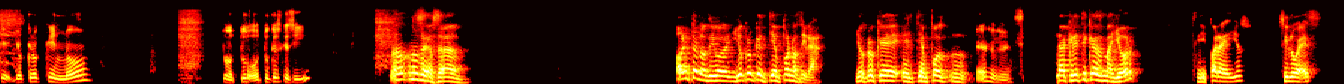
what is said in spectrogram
que, yo creo que no. ¿O tú, tú crees que sí? No, no sé, o sea. Ahorita nos digo, yo creo que el tiempo nos dirá. Yo creo que el tiempo. Mm, la crítica es mayor, sí, para ellos, sí lo es,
